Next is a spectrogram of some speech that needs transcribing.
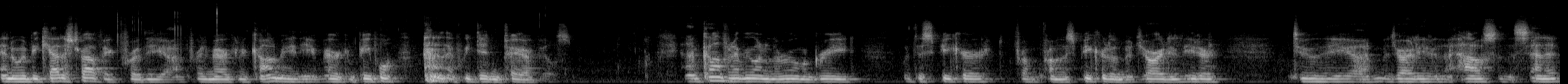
And it would be catastrophic for the, uh, for the American economy and the American people if we didn't pay our bills. And I'm confident everyone in the room agreed with the Speaker from, from the Speaker to the Majority Leader to the uh, Majority Leader in the House and the Senate,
